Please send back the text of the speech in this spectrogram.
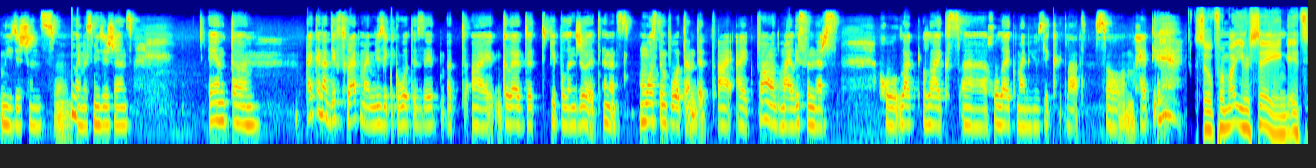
musicians, uh, famous musicians, and um, I cannot describe my music. What is it? But I'm glad that people enjoy it, and it's most important that I, I found my listeners who like likes uh, who like my music a lot. So I'm happy. So, from what you're saying, it's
